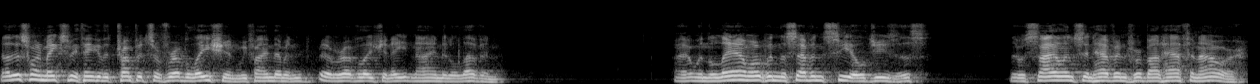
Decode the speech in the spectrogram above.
Now, this one makes me think of the trumpets of Revelation. We find them in uh, Revelation 8, 9, and 11. Uh, when the Lamb opened the seventh seal, Jesus, there was silence in heaven for about half an hour.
